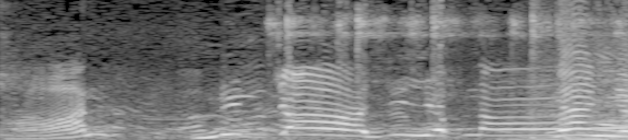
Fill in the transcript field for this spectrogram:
ฐานนินจาเหยียบน้ำนั่นไง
